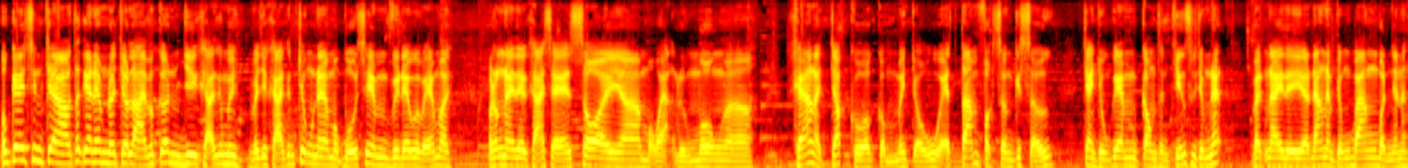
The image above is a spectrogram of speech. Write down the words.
Ok xin chào tất cả anh em đã trở lại với kênh Di Khải Gaming. Và Di Khải kính chúc anh em một buổi xem video vui vẻ em ơi. Và lần này thì Khải sẽ soi à, một bạn đường môn à, khá là chất của cùng mấy chủ S8 Phật Sơn Ký Sử Trang chủ game công thành chiến sư.net Việc này thì đang nằm trong băng bình nha anh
